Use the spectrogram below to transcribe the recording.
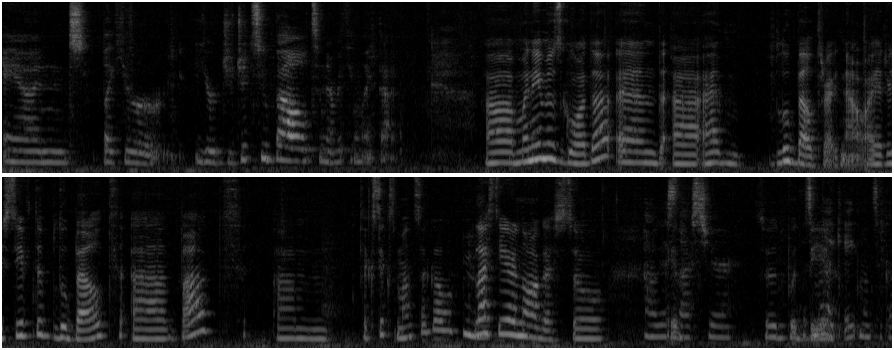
and like your your jujitsu belt and everything like that? Uh, my name is Guoda, and uh, I have blue belt right now. I received the blue belt uh, about um, like six months ago, mm-hmm. last year in August. So August it, last year. So it would it's be like eight months ago.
